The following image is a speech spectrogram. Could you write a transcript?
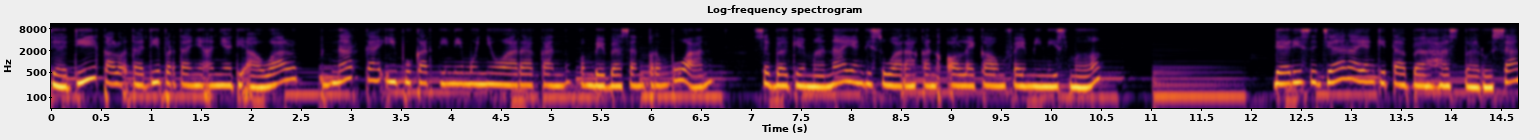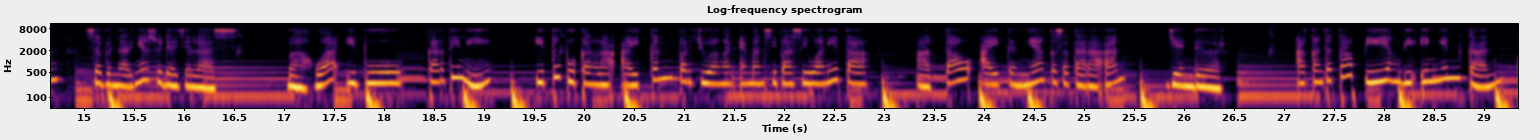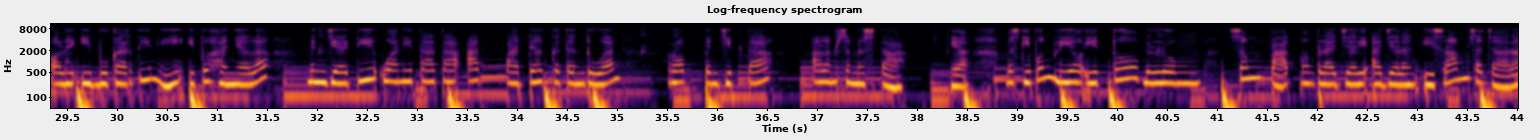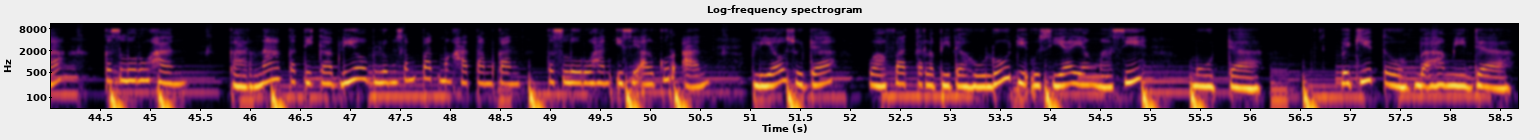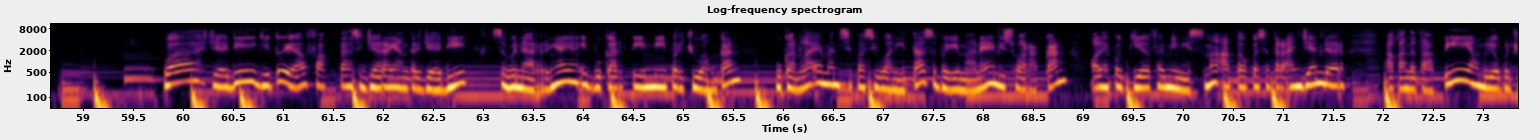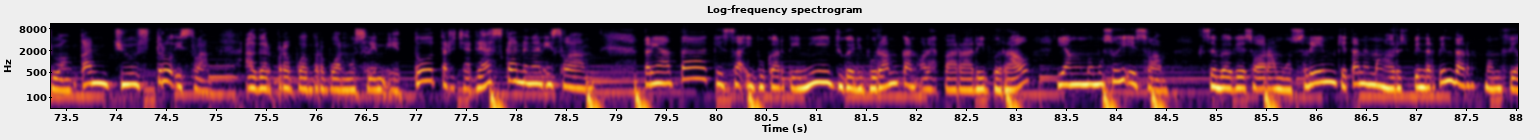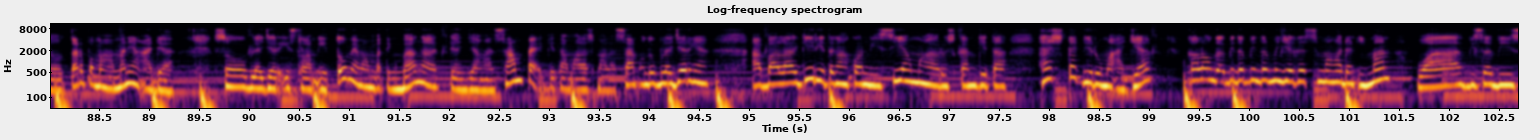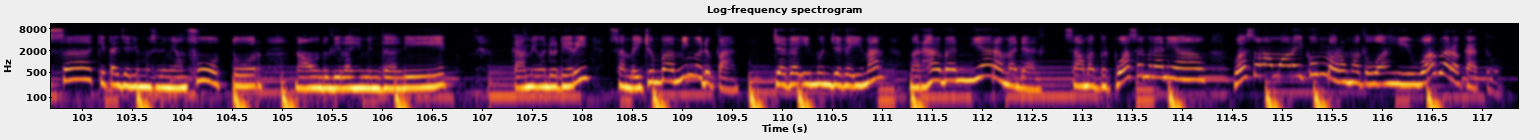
Jadi, kalau tadi pertanyaannya di awal, benarkah Ibu Kartini menyuarakan pembebasan perempuan sebagaimana yang disuarakan oleh kaum feminisme? Dari sejarah yang kita bahas barusan, sebenarnya sudah jelas bahwa Ibu Kartini itu bukanlah ikon perjuangan emansipasi wanita atau ikonnya kesetaraan gender. Akan tetapi yang diinginkan oleh Ibu Kartini itu hanyalah menjadi wanita taat pada ketentuan Rob pencipta alam semesta. Ya, meskipun beliau itu belum sempat mempelajari ajaran Islam secara keseluruhan karena ketika beliau belum sempat menghatamkan keseluruhan isi Al-Qur'an, beliau sudah wafat terlebih dahulu di usia yang masih muda. Begitu, Mbak Hamida. Wah, jadi gitu ya fakta sejarah yang terjadi. Sebenarnya yang Ibu Kartini perjuangkan bukanlah emansipasi wanita sebagaimana yang disuarakan oleh pegiat feminisme atau kesetaraan gender. Akan tetapi yang beliau perjuangkan justru Islam, agar perempuan-perempuan muslim itu tercerdaskan dengan Islam. Ternyata kisah Ibu Kartini juga diburamkan oleh para liberal yang memusuhi Islam. Sebagai seorang muslim, kita memang harus pintar-pintar memfilter pemahaman yang ada. So, belajar Islam itu memang penting banget dan jangan sampai kita malas-malesan untuk belajarnya. Apalagi di tengah kondisi yang mengharuskan kita hashtag di rumah aja, kalau nggak pintar-pintar menjaga semangat dan iman, wah bisa-bisa kita jadi muslim yang futur. Nah, untuk min dalik. Kami undur diri, sampai jumpa minggu depan. Jaga imun, jaga iman, marhaban ya Ramadan. Selamat berpuasa milenial. Wassalamualaikum warahmatullahi wabarakatuh.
